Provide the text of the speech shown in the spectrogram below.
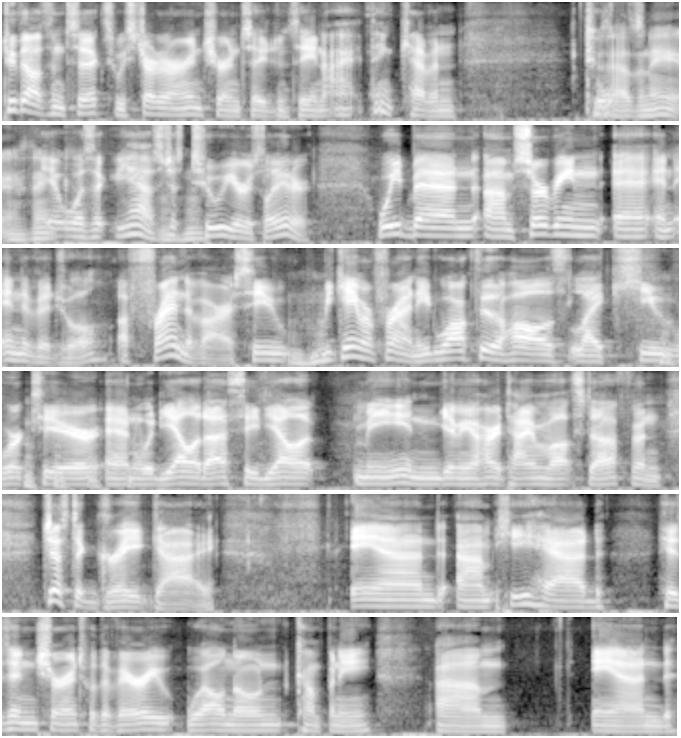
2006 we started our insurance agency, and I think Kevin 2008, I think. it was, a, yeah, it's just two years later. We'd been um, serving a, an individual, a friend of ours. He became a friend. He'd walk through the halls like he worked here and would yell at us. He'd yell at me and give me a hard time about stuff, and just a great guy. And um, he had his insurance with a very well known company um, and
